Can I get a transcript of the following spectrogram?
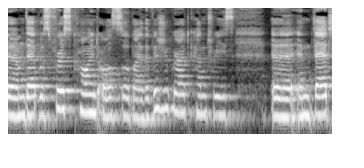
um, that was first coined also by the Visegrad countries, uh, and that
